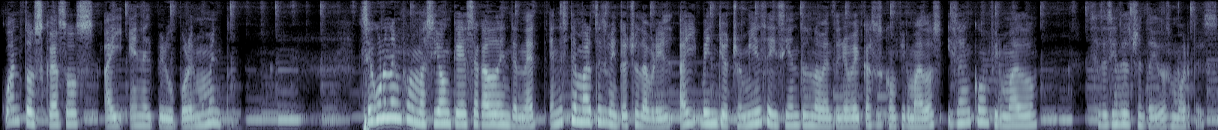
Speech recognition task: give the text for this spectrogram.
cuántos casos hay en el Perú por el momento. Según una información que he sacado de internet, en este martes 28 de abril hay 28.699 casos confirmados y se han confirmado 782 muertes,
